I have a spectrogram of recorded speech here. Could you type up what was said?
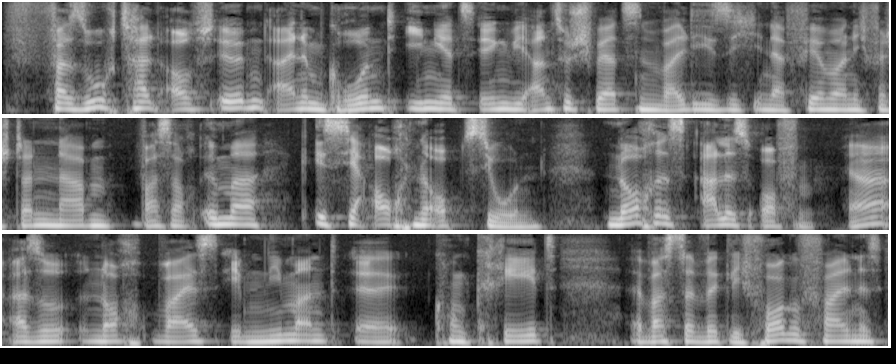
versucht halt aus irgendeinem Grund, ihn jetzt irgendwie anzuschwärzen, weil die sich in der Firma nicht verstanden haben, was auch immer, ist ja auch eine Option. Noch ist alles offen, ja, also noch weiß eben niemand äh, konkret, äh, was da wirklich vorgefallen ist.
